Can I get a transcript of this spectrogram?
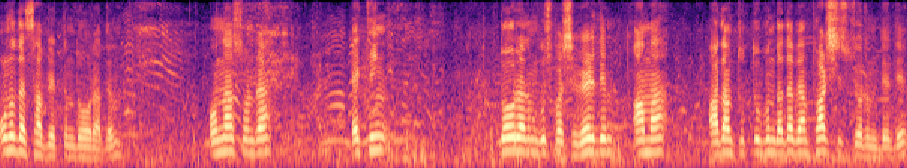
Onu da sabrettim doğradım. Ondan sonra etin doğradım kuşbaşı verdim ama adam tuttu bunda da ben farş istiyorum dedi.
